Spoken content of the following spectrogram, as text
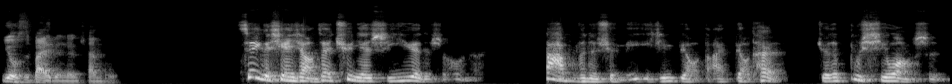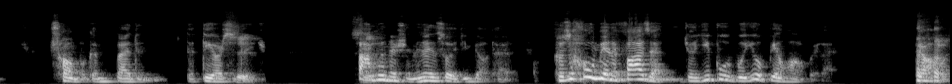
又是拜登跟川普。这个现象在去年十一月的时候呢，大部分的选民已经表达表态了，觉得不希望是 Trump 跟 Biden 的第二次对决。大部分的选民那个时候已经表态了，可是后面的发展就一步一步又变化回来，对 吧？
